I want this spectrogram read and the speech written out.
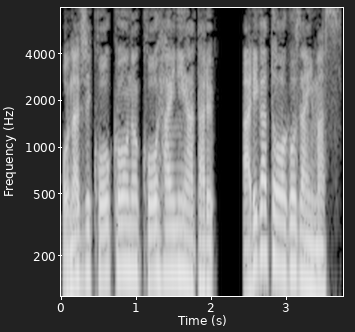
同じ高校の後輩にあたる。ありがとうございます。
